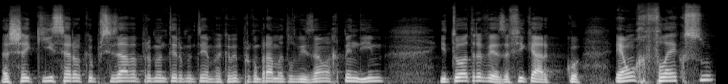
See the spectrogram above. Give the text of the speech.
achei que isso era o que eu precisava para manter o meu tempo. Acabei por comprar uma televisão, arrependi-me e estou outra vez a ficar. co- É um reflexo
